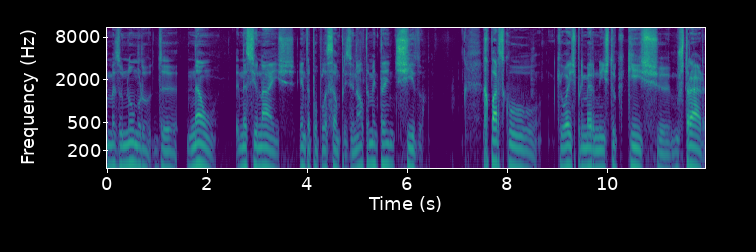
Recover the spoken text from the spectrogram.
mas o número de não nacionais entre a população prisional também tem descido. Repare-se que o, que o ex-primeiro-ministro que quis eh, mostrar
